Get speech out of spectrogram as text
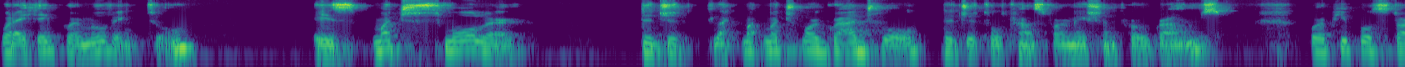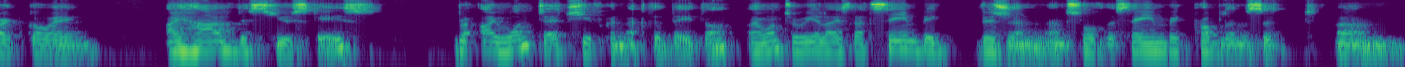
What I think we're moving to is much smaller digit like much more gradual digital transformation programs where people start going i have this use case but i want to achieve connected data. I want to realize that same big vision and solve the same big problems that um,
